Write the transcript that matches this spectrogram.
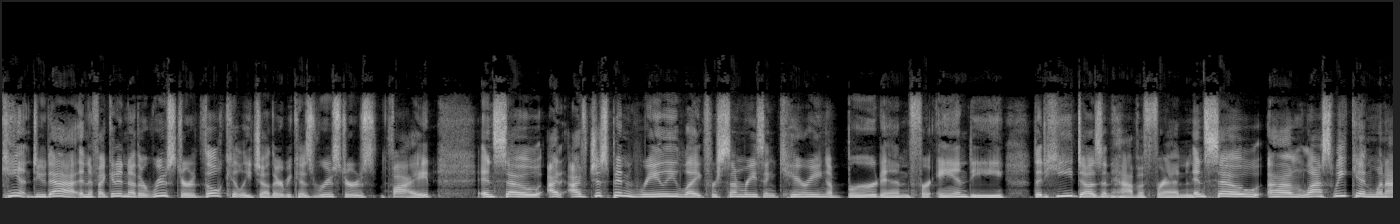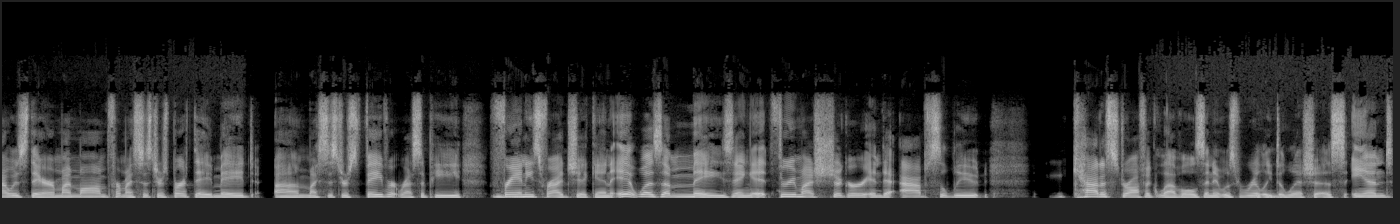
can't do that. And if I get another rooster, they'll kill each other because roosters fight. And so I, have just been really like, for some reason, carrying a burden for Andy that he doesn't have a friend. And so um, last weekend when I was there, my mom for my sister's birthday made um, my sister's favorite recipe, mm-hmm. Franny's fried chicken. It was amazing. It threw my sugar into absolute catastrophic levels and it was really mm. delicious. And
